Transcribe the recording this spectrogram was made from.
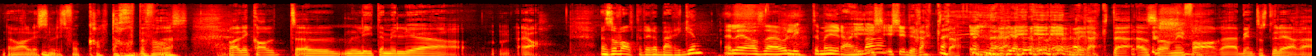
Det var liksom litt for kaldt der oppe for oss. Det var litt kaldt, eh, lite miljø. Ja. Men så valgte dere Bergen? Eller altså, det er jo litt mye regn der. Ikke, ikke direkte. Indirekte. indirekte. Altså, min far eh, begynte å studere.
